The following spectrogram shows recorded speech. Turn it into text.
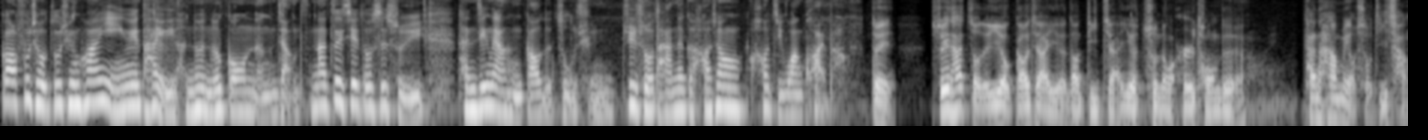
高尔夫球族群欢迎，因为它有很多很多功能，这样子。那这些都是属于含金量很高的族群。据说它那个好像好几万块吧。对，所以它走的也有高价，也有到低价，也有出那种儿童的。但它没有手机厂。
